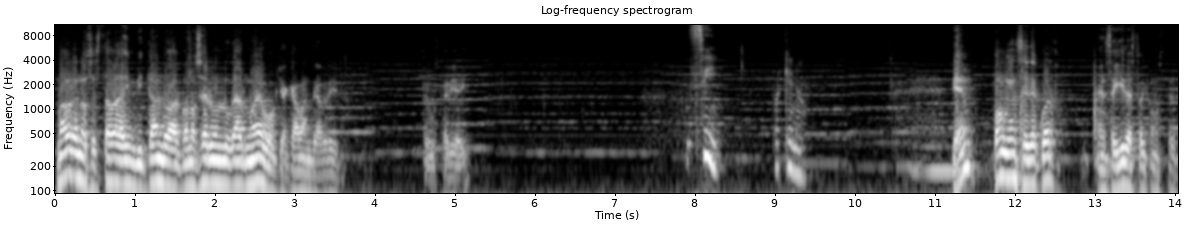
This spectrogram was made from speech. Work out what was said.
Maura nos estaba invitando a conocer un lugar nuevo que acaban de abrir. ¿Te gustaría ir? Sí, ¿por qué no? Bien, pónganse de acuerdo. Enseguida estoy con ustedes.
